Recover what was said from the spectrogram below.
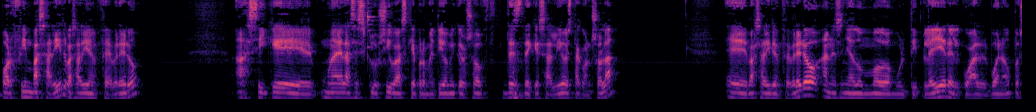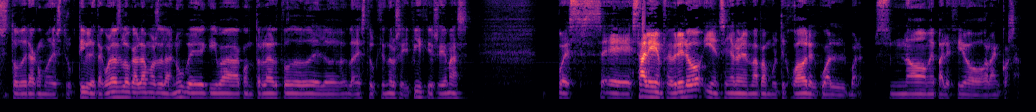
por fin va a salir, va a salir en febrero. Así que una de las exclusivas que prometió Microsoft desde que salió esta consola eh, va a salir en febrero. Han enseñado un modo multiplayer, el cual, bueno, pues todo era como destructible. ¿Te acuerdas lo que hablamos de la nube que iba a controlar todo de la destrucción de los edificios y demás? Pues eh, sale en febrero y enseñaron el mapa multijugador, el cual, bueno, pues no me pareció gran cosa.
